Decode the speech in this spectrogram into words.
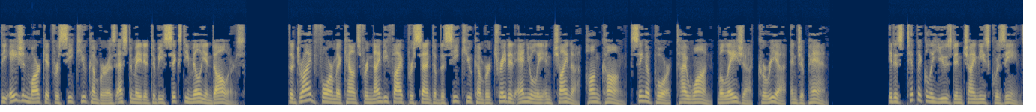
The Asian market for sea cucumber is estimated to be $60 million. The dried form accounts for 95% of the sea cucumber traded annually in China, Hong Kong, Singapore, Taiwan, Malaysia, Korea, and Japan. It is typically used in Chinese cuisines.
